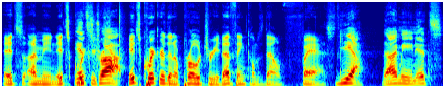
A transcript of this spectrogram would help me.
it's I mean it's quicker. It's drop. It's quicker than a pro tree. That thing comes down fast. Yeah, I mean, it's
